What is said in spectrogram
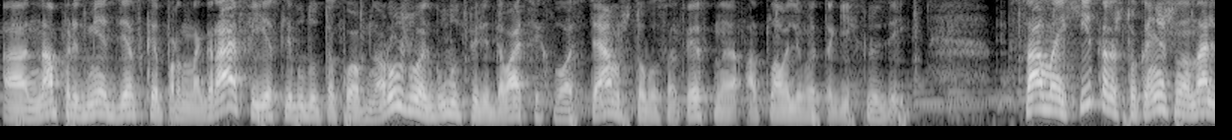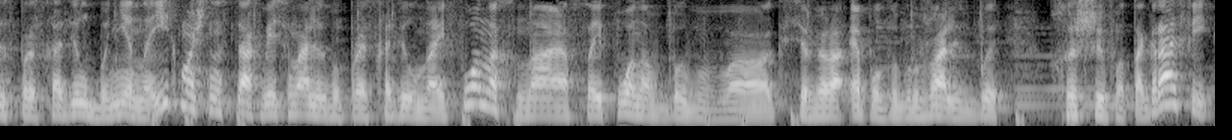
на предмет детской порнографии, если будут такое обнаруживать, будут передавать их властям, чтобы, соответственно, отлавливать таких людей. Самое хитрое, что, конечно, анализ происходил бы не на их мощностях, весь анализ бы происходил на айфонах, на, с айфонов бы в, в сервера Apple загружались бы хэши фотографий,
